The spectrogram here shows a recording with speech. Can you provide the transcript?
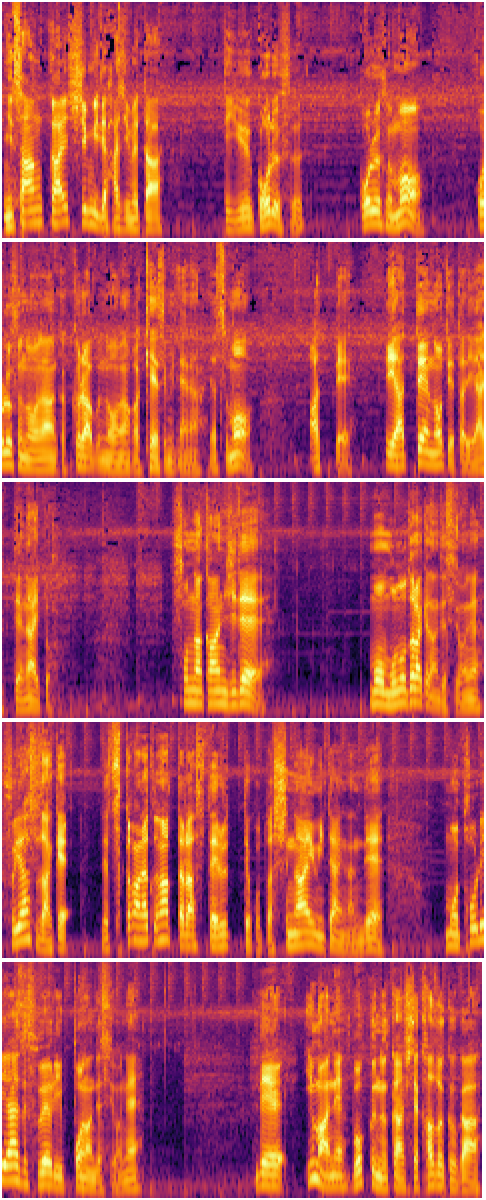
う23回趣味で始めたっていうゴルフゴルフもゴルフのなんかクラブのなんかケースみたいなやつもあってでやってんの？って言ったらやってないと。そんな感じでもう物だらけなんですよね。増やすだけ。で使わなくなったら捨てるってことはしないみたいなんでもうとりあえず増える一方なんですよね。で今ね僕抜かして家族が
